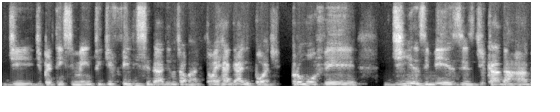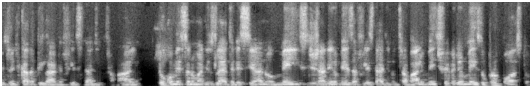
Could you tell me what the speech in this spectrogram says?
de, de pertencimento e de felicidade no trabalho. Então, o RH ele pode promover dias e meses de cada hábito, de cada pilar da felicidade no trabalho, Estou começando uma newsletter esse ano, mês de janeiro, mês da felicidade no trabalho, mês de fevereiro, mês do propósito.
